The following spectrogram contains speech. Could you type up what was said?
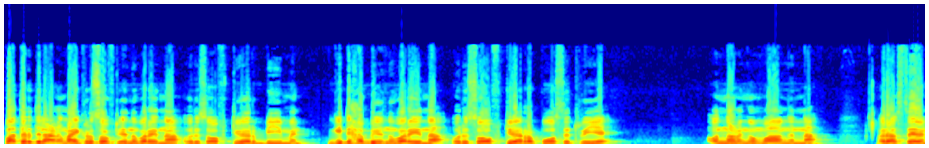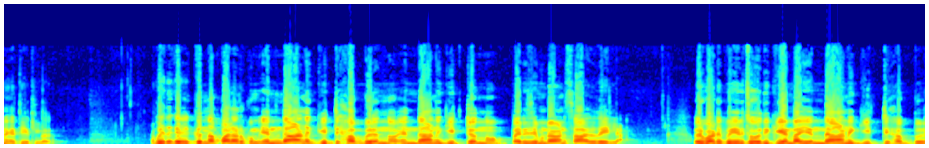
അപ്പൊ അത്തരത്തിലാണ് മൈക്രോസോഫ്റ്റ് എന്ന് പറയുന്ന ഒരു സോഫ്റ്റ്വെയർ ഭീമൻ ഗിറ്റ് ഹബ് എന്ന് പറയുന്ന ഒരു സോഫ്റ്റ്വെയർ റെപ്പോസിറ്ററിയെ ഒന്നടങ്കം വാങ്ങുന്ന ഒരവസ്ഥയാണ് എത്തിയിട്ടുള്ളത്. അപ്പോൾ ഇത് കേൾക്കുന്ന പലർക്കും എന്താണ് ഗിറ്റ് ഹബ് എന്നോ എന്താണ് ഗിറ്റ് എന്നോ പരിചയമുണ്ടാവാൻ സാധ്യതയില്ല. ഒരുപാട് പേര് ചോദിക്കുകയുണ്ടായി എന്താണ് ഗിറ്റ് ഹബ്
